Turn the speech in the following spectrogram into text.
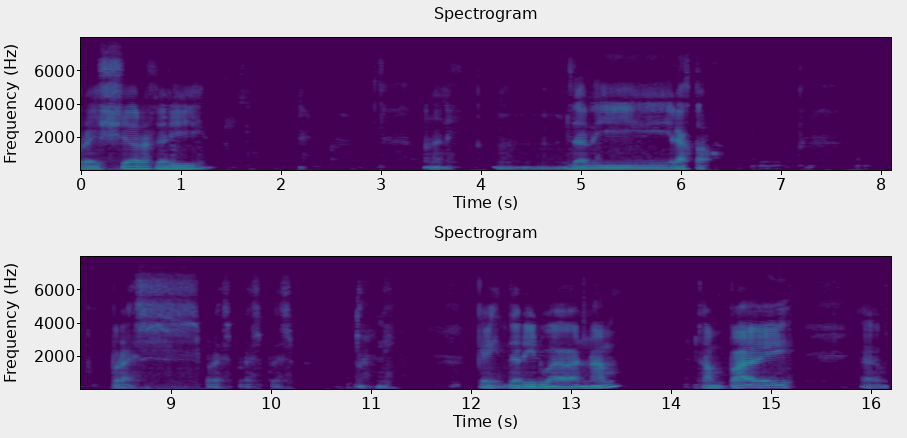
Pressure dari mana nih? Hmm, dari reaktor. Press, press, press, press. Nah, ini. Oke, dari 26 sampai um,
